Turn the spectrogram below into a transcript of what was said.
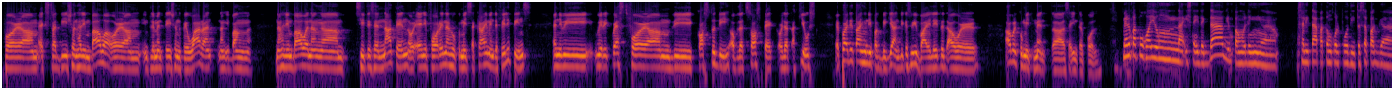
for um, extradition halimbawa or um, implementation of a warrant ng ibang ng halimbawa ng um, citizen natin or any foreigner who commits a crime in the Philippines. And we we request for um, the custody of that suspect or that accused. Eh pwede tayong hindi pagbigyan because we violated our our commitment uh, sa Interpol. Meron pa po kayong nais na idagdag, yung panghuling ah, salita patungkol po dito sa pag ah,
